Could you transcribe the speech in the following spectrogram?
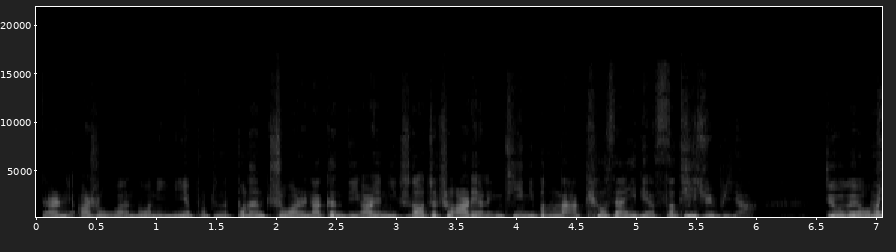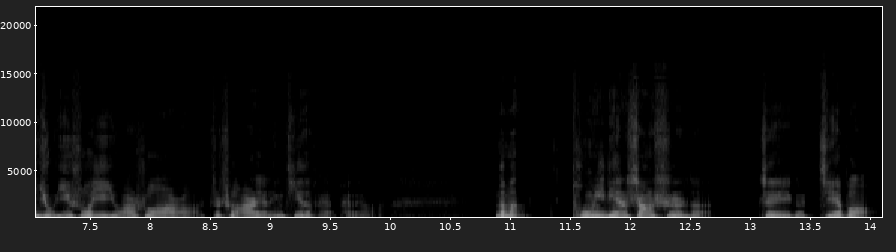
但是你二十五万多，你你也不能不能指望人家更低，而且你知道这车二点零 T，你不能拿 Q 三一点四 T 去比啊，对不对？我们有一说一，有二说二啊，这车二点零 T 的排排量啊，那么同一天上市的。这个捷豹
